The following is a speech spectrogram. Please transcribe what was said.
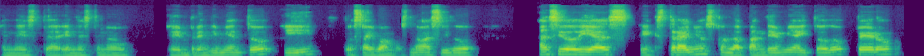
en, esta, en este nuevo emprendimiento y pues ahí vamos, ¿no? Ha sido, han sido días extraños con la pandemia y todo, pero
